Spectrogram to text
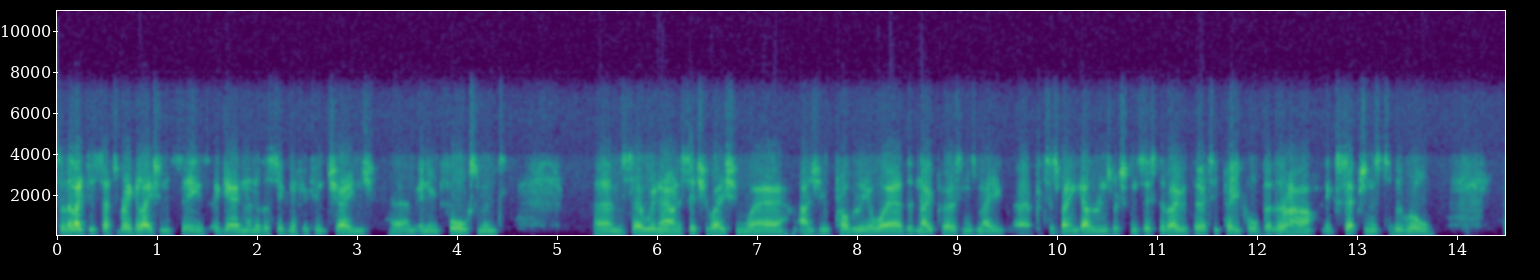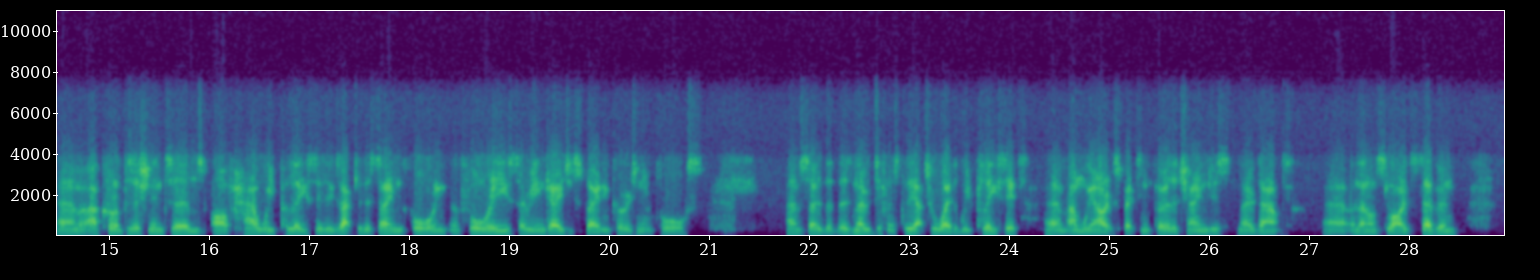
So the latest set of regulations sees again another significant change um, in enforcement. Um, so we're now in a situation where, as you're probably aware, that no persons may uh, participate in gatherings which consist of over 30 people, but there are exceptions to the rule. Um, our current position in terms of how we police is exactly the same four, four E's. So we engage, explain, encourage, and enforce. Um, so that there's no difference to the actual way that we police it, um, and we are expecting further changes, no doubt. Uh, and then on slide seven,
